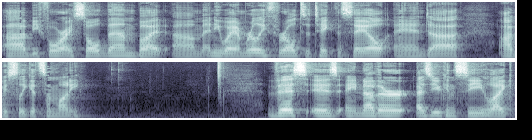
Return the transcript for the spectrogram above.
uh, before I sold them. But um, anyway, I'm really thrilled to take the sale and uh, obviously get some money. This is another, as you can see, like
